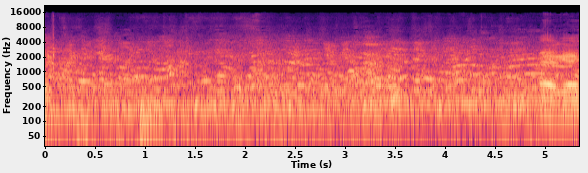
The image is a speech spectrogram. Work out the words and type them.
it. There we go.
